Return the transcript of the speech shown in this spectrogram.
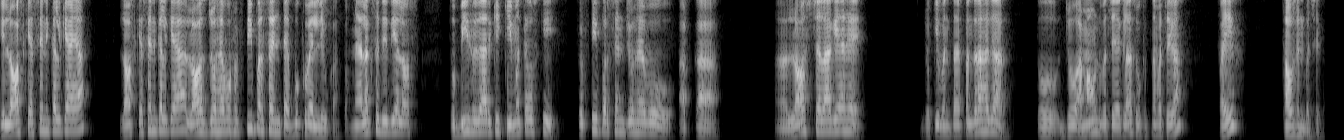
ये लॉस कैसे निकल के आया? लॉस कैसे निकल के आया? लॉस जो है वो फिफ्टी परसेंट है बुक वैल्यू का। तो हमने अलग से दे दिया लॉस तो बीस हज़ार की कीमत है उसकी फिफ्टी परसेंट जो है वो आपका लॉस चला गया है। जो कि बनता है पंद्रह हज़ार तो जो अमाउंट बचेगा क्लास वो कितना बचेगा? फाइव थाउज़ेंड बचेगा।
